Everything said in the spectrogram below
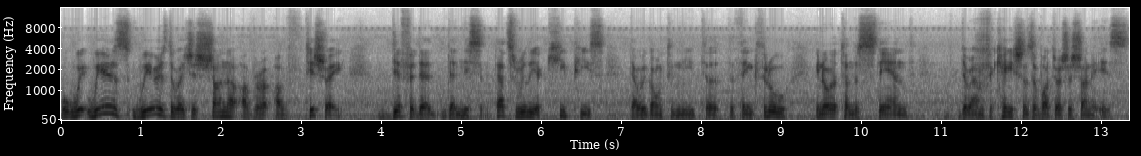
where's where is the Rosh Hashanah of of Tishrei different than, than Nisan? That's really a key piece that we're going to need to, to think through in order to understand the ramifications of what Rosh Hashanah is.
